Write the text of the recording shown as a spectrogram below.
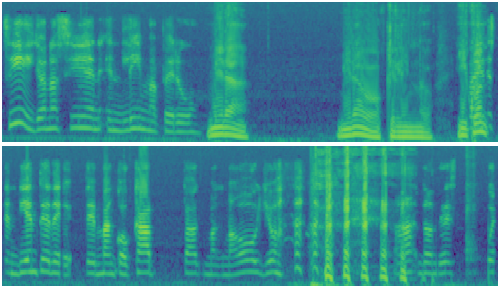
Sí, yo nací en, en Lima, Perú. mira, mira vos, qué lindo. ¿Y Soy descendiente de, de Manco Cápac, Magmaollo, ah, donde está pues,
